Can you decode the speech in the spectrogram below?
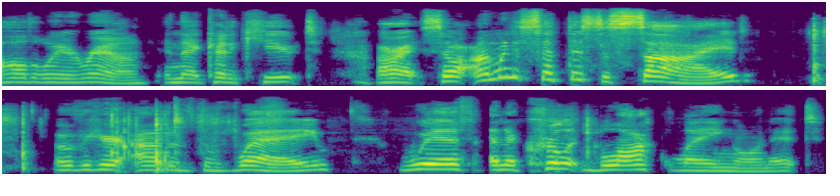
all the way around. Isn't that kind of cute? All right, so I'm going to set this aside over here out of the way with an acrylic block laying on it.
